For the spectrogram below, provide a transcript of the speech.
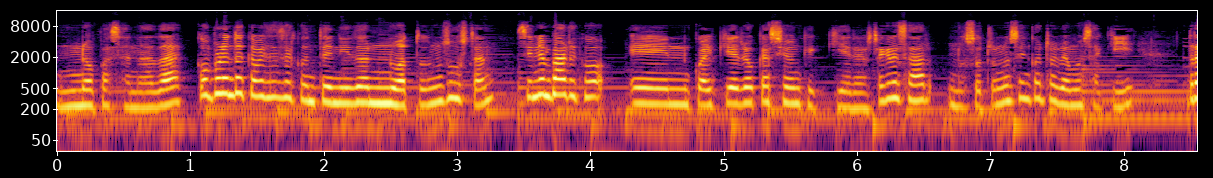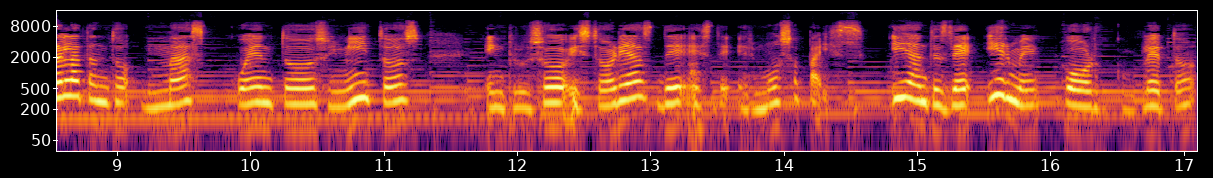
no pasa nada. Comprendo que a veces el contenido no a todos nos gustan. Sin embargo, en cualquier ocasión que quieras regresar, nosotros nos encontraremos aquí relatando más cuentos y mitos e incluso historias de este hermoso país. Y antes de irme por completo,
